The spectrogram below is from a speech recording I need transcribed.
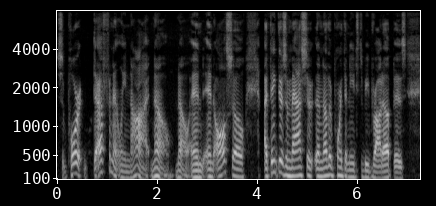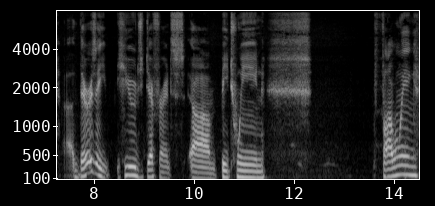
support? Definitely not. No no. And and also i think there's a massive another point that needs to be brought up is uh, there is a huge difference um, between following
